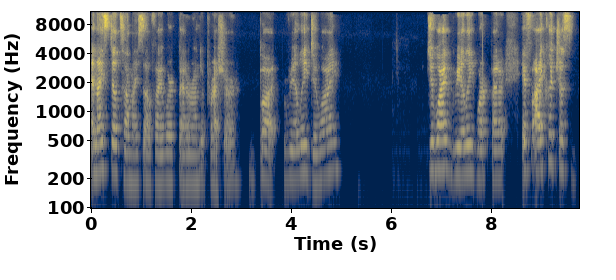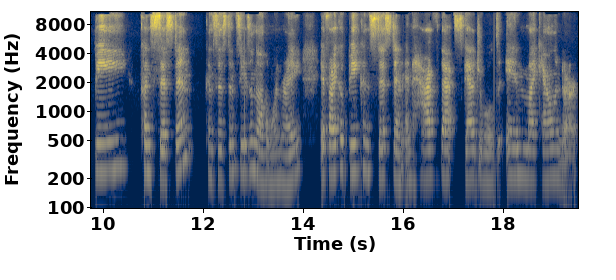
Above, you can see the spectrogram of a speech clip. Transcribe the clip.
and I still tell myself I work better under pressure, but really, do I? Do I really work better? If I could just be consistent, consistency is another one, right? If I could be consistent and have that scheduled in my calendar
